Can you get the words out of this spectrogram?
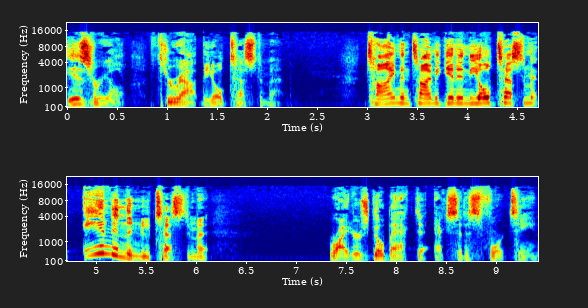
Israel throughout the Old Testament. Time and time again in the Old Testament and in the New Testament, writers go back to Exodus 14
